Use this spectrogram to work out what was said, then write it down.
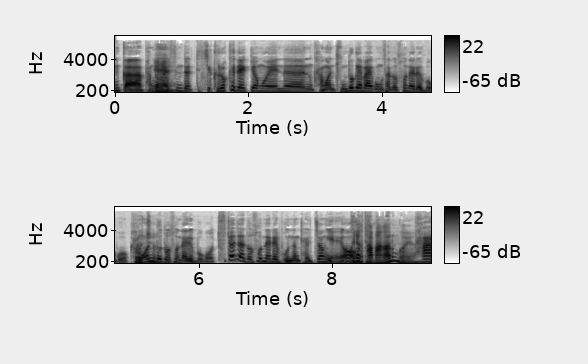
그러니까 방금 예. 말씀드렸듯이 그렇게 될 경우에는 강원 중도개발공사도 손해를 보고 그렇죠. 강원도도 손해를 보고 투자자도 손해를 보는 결정이에요. 그냥 다 망하는 거예요. 다,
